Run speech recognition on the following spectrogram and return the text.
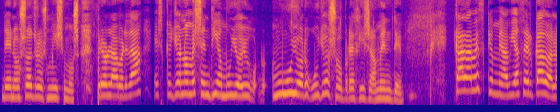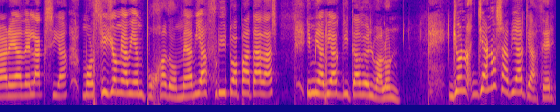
de nosotros mismos. Pero la verdad es que yo no me sentía muy, muy orgulloso precisamente. Cada vez que me había acercado al área del Axia, Morcillo me había empujado, me había frito a patadas y me había quitado el balón. Yo ya no sabía qué hacer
